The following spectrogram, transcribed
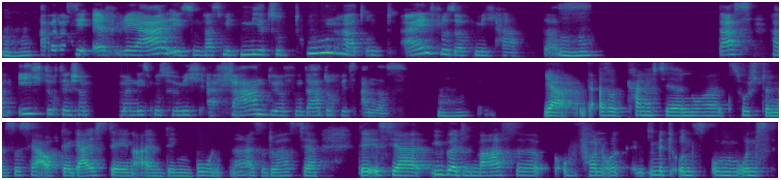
Mhm. Aber dass sie real ist und was mit mir zu tun hat und Einfluss auf mich hat, das, mhm. das habe ich durch den Schamanismus für mich erfahren dürfen und dadurch wird es anders. Mhm. Ja, also kann ich dir nur zustimmen. Es ist ja auch der Geist, der in allen Dingen wohnt. Ne? Also du hast ja, der ist ja über die Maße von mit uns um uns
